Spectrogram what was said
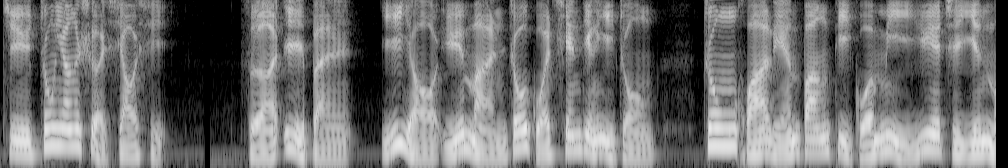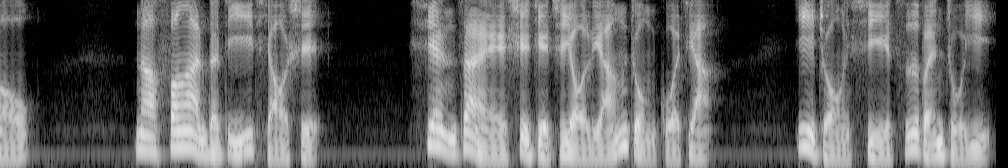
据中央社消息，则日本已有与满洲国签订一种中华联邦帝国密约之阴谋。那方案的第一条是。现在世界只有两种国家，一种系资本主义，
